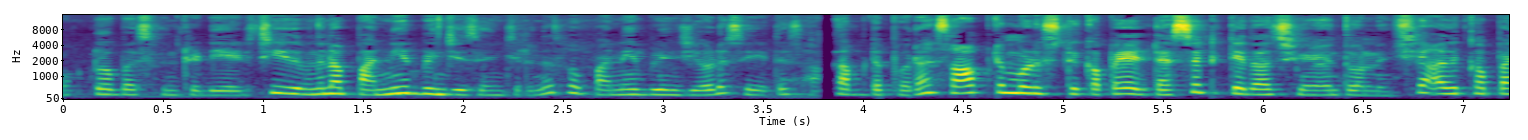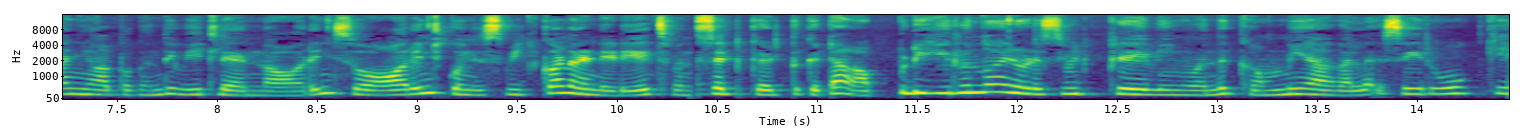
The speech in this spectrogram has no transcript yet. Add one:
ஆக்டோபஸ் வந்து ரெடி ஆயிடுச்சு. இது வந்து நான் பன்னீர் பிரிஞ்சி செஞ்சுருந்தேன். ஸோ பன்னீர் பிரிஞ்சியோட சேர்த்து சாப்பிட போகிறேன் சாப்பிட்டு முடிச்சிட்டு அப்புறம் டெசர்ட்டுக்கு ஏதாச்சும் வேணும்னு தோணுச்சு. அதுக்கப்புறம் ஞாபகம் வந்து வீட்டில் இருந்த ஆரஞ்சு ஸோ ஆரஞ்சு கொஞ்சம் ஸ்வீட் கார்ன் ரெண்டு டேட்ஸ் வந்து செட்டுக்கு எடுத்துக்கிட்டேன். அப்படி இருந்தும் என்னோட ஸ்வீட் கிரேவிங் வந்து கம்மியாகலை. சரி ஓகே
